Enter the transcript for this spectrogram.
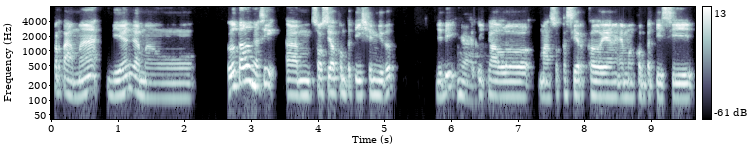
pertama dia nggak mau. Lo tau nggak sih em, social competition gitu? Jadi Nggak. ketika lo masuk ke circle yang emang kompetisi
